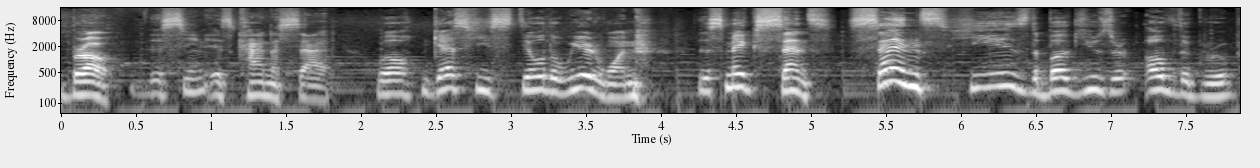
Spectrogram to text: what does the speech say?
Bro, this scene is kinda sad. Well, guess he's still the weird one. This makes sense, since he is the bug user of the group.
